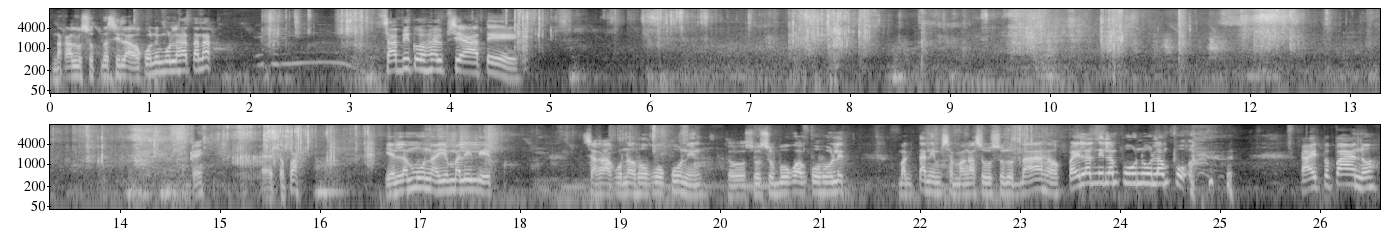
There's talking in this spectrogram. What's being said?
nakalusot na sila. O kunin mo lahat anak. Sabi ko help si ate. Okay. Eto pa. Yan lang muna, yung maliliit. Saka ko na kukunin. So, susubukan ko ulit magtanim sa mga susunod na araw. Pailan nilang puno lang po. Kahit pa paano,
